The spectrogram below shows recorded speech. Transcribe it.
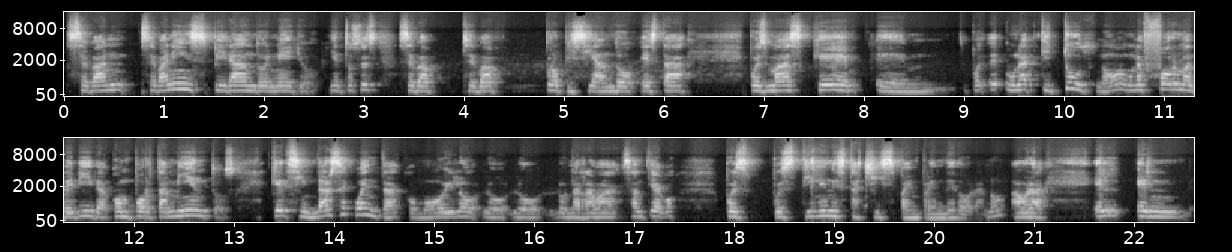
se van, se van inspirando en ello y entonces se va, se va propiciando esta, pues más que em, pues, eh, una actitud, ¿no? Una forma de vida, comportamientos que sin darse cuenta, como hoy lo, lo, lo, narraba Santiago, pues, pues tienen esta chispa emprendedora, ¿no? Ahora, el, el,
